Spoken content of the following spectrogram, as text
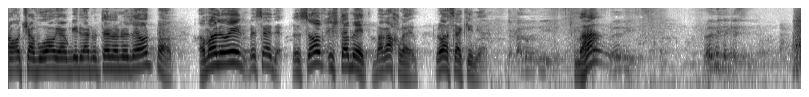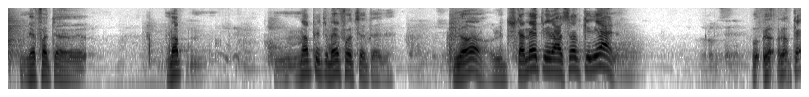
עוד שבוע הוא יגיד לנו, תן לנו את זה עוד פעם. אמר לו, אין, בסדר. בסוף השתמט, ברח להם, לא עשה קניין. מה? לא הביא. את הכסף. מאיפה אתה... מה... פתאום, מאיפה הוצאת את זה? לא, הוא השתמט מלעשות קניין. לא לא, כן.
